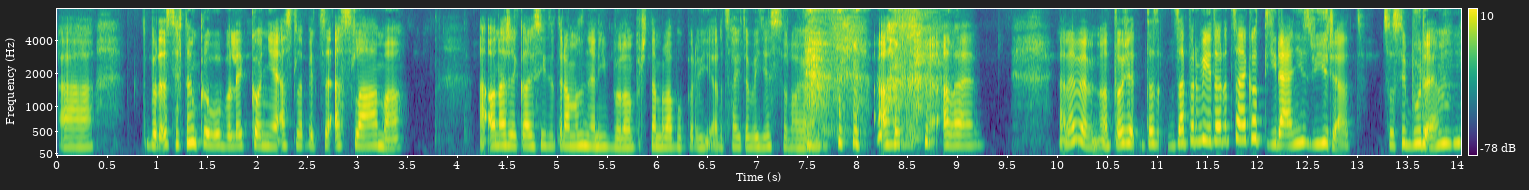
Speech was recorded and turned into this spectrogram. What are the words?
a prostě v tom klubu byly koně a slepice a sláma. A ona řekla, že si to teda moc nelíbilo, protože tam byla poprvé a docela jí to vyděsilo, jo. A, ale já nevím, no to, že to, za prvý je to docela jako týrání zvířat, co si budem.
